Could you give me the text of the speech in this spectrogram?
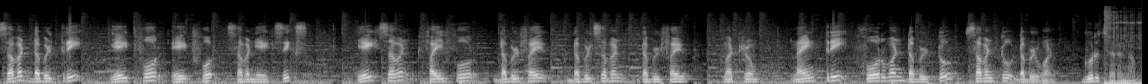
seven double three eight four eight four seven eight six eight seven five four double five double seven double five மற்றும் nine three four one double two seven two double one குருச்சரணம்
